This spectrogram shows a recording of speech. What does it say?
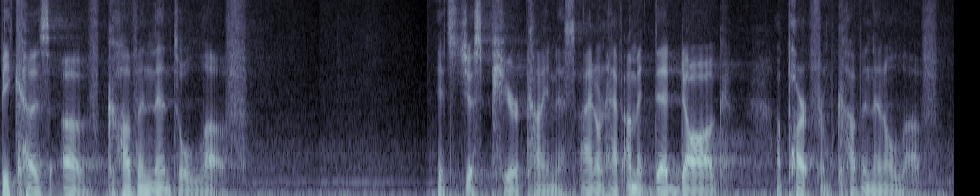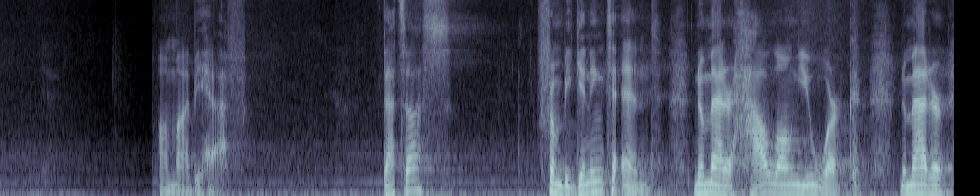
because of covenantal love. It's just pure kindness. I don't have, I'm a dead dog apart from covenantal love on my behalf. That's us. From beginning to end, no matter how long you work, no matter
